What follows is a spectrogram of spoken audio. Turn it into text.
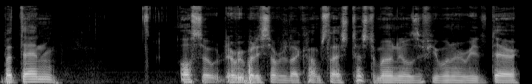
But then also everybodysuffers.com slash testimonials if you want to read it there.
